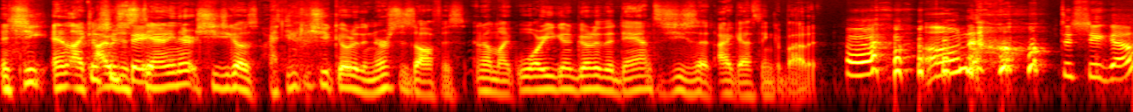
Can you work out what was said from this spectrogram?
And she and like Did I was just say- standing there. She goes, I think you should go to the nurse's office. And I'm like, Well, are you gonna go to the dance? And she said, I gotta think about it. Oh no. Did she go?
